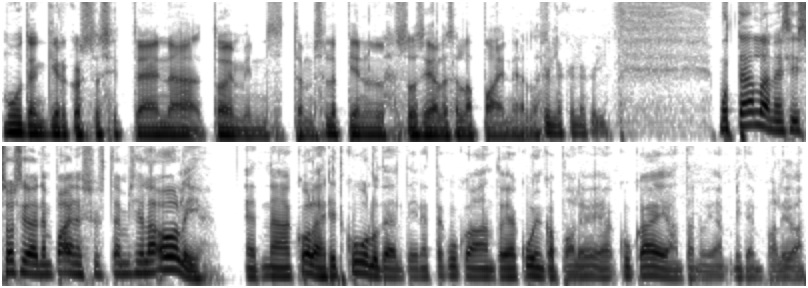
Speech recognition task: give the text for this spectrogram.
muuten kirkossa sitten enää toimi, niin sitten tämmöisellä pienellä sosiaalisella paineella. Kyllä, kyllä, kyllä. Mutta tällainen siis sosiaalinen painesysteemi siellä oli, että nämä kolehdit kuuluteltiin, että kuka antoi ja kuinka paljon ja kuka ei antanut ja miten paljon.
